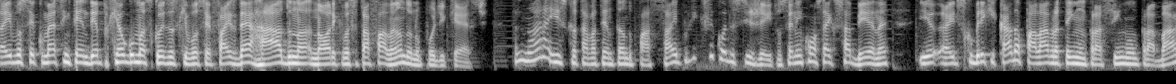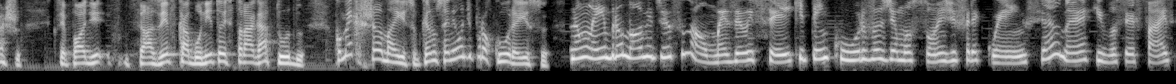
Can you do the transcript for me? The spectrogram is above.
Aí você começa a entender porque algumas coisas que você faz dá errado na, na hora que você tá falando no podcast. Falei, não era isso que eu tava tentando passar, e por que, que ficou desse jeito? Você nem consegue saber, né? E aí descobri que cada palavra tem um pra cima, um pra baixo, que você pode fazer ficar bonito ou estragar tudo. Como é que chama isso? Porque eu não sei nem onde procura isso. Não lembro o nome disso, não, mas eu sei que tem curvas de emoções de frequência, né? Que você faz.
